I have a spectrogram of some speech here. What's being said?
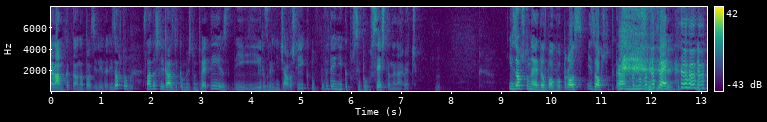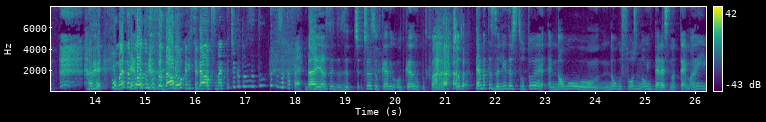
рамката на този лидер. Изобщо слагаш ли разлика между двете и, и, и разграничаваш ли като поведение, като себеусещане най-вече? Изобщо не е дълбок въпрос, изобщо така, като за кафе. в момента, в който го зададох и си дадох сметка, че като за, като за кафе. Да, и аз чуда се откъде, откъде да го подхвана, защото темата за лидерството е, е много, много сложна, много интересна тема и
